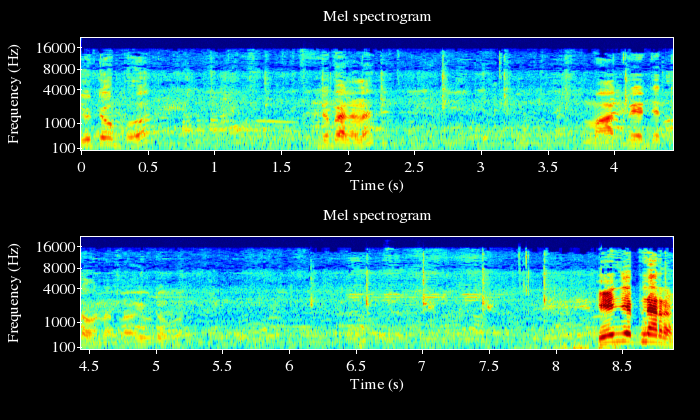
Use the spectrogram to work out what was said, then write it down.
యూట్యూబ్? యూట్యూబేనా? మా క్రియేట్ చేస్తావు? అట్లా యూట్యూబ్? ఏం చెప్పినారు?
